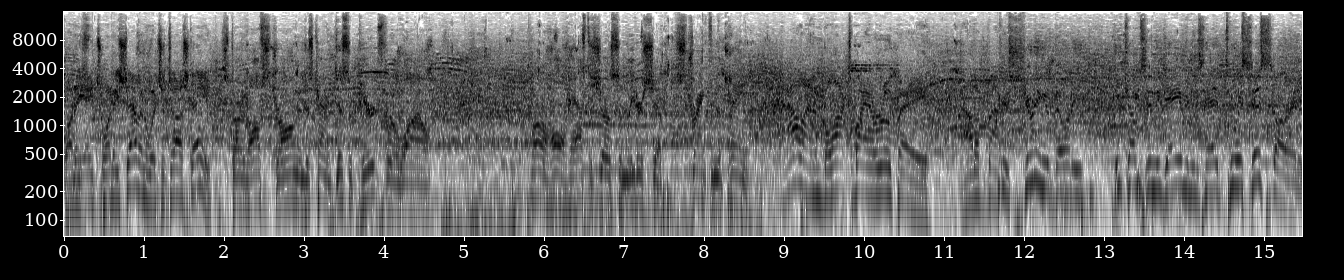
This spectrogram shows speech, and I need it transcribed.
28-27 Wichita State. Started off strong and just kind of disappeared for a while. Carl Hall has to show some leadership, strength in the paint. Allen blocked by Orukpe. Out of bounds. His shooting ability, he comes in the game and he's had two assists already.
